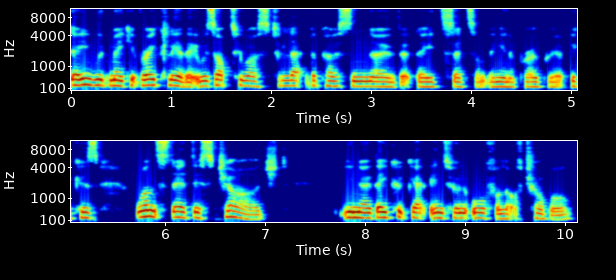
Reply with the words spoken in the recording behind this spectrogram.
they would make it very clear that it was up to us to let the person know that they'd said something inappropriate because once they're discharged, you know, they could get into an awful lot of trouble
